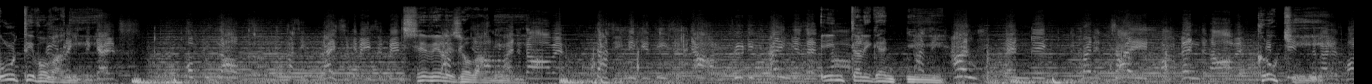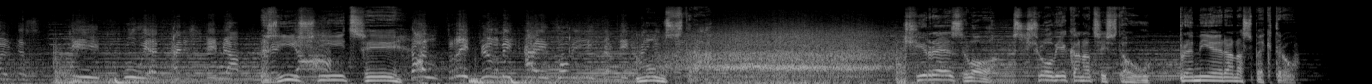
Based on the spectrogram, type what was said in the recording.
Kultivovaní. Civilizovaní. Inteligentní. Krutí. Říšníci. Monstra. Čiré zlo z člověka nacistou. Premiéra na Spektru.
